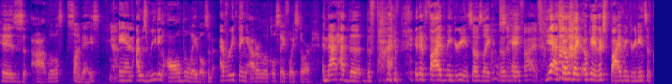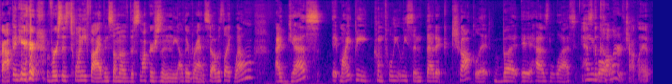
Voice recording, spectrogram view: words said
his uh, little sundaes. Yeah. And I was reading all the labels of everything at our local Safeway store, and that had the the five. It had five ingredients. So I was like, Oh, okay, Five. yeah. So I was like, okay, there's five ingredients of crap in here versus 25 in some of the Smuckers and the other brands. So I was like, well, I guess it might be completely synthetic chocolate, but it has less. It has the color of chocolate.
